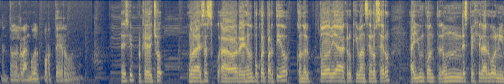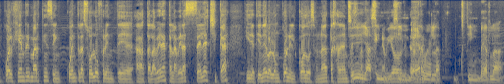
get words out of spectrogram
dentro del rango del portero, güey. Sí, sí, porque de hecho, una de esas, ah, regresando un poco al partido, cuando el- todavía creo que iban 0-0, hay un, contra- un despeje largo en el cual Henry Martin se encuentra solo frente a Talavera. Talavera sale a achicar y detiene el balón con el codo, o sea, una tajada en Sí, ya sin, ver, la, sin verla,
